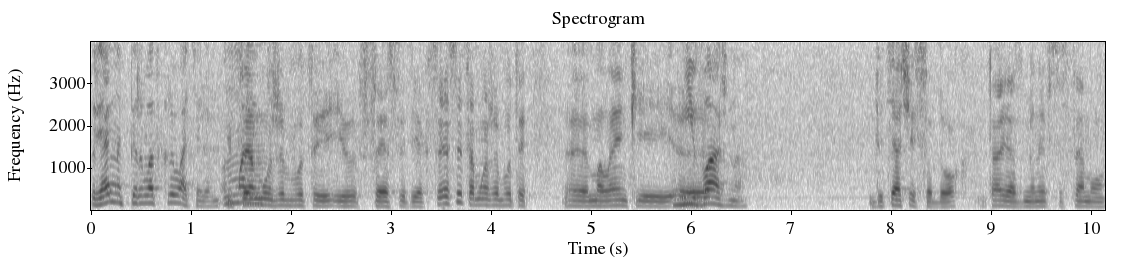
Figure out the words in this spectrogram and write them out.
реально первооткрывателем. Он І це малень- може бути і всесвіт, як всесвіт, а може бути е, маленький е, Неважно. дитячий садок. Та я змінив систему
